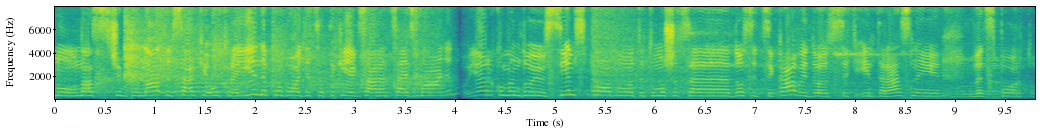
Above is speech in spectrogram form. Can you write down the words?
ну, у нас чемпіонати всякі України проводяться, такі як зараз цей змагання. Я рекомендую всім спробувати, тому що це досить цікавий, досить інтересний вид спорту.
